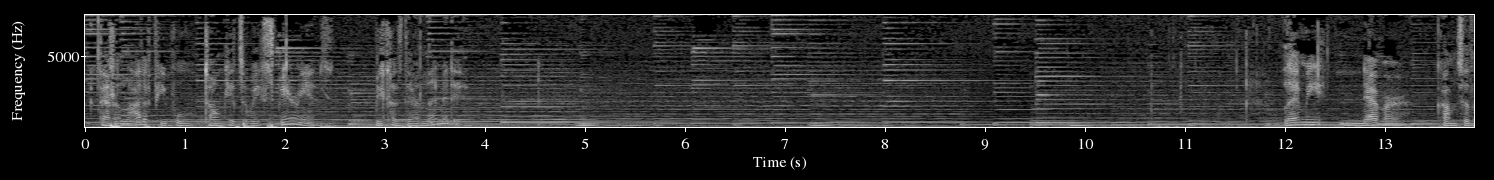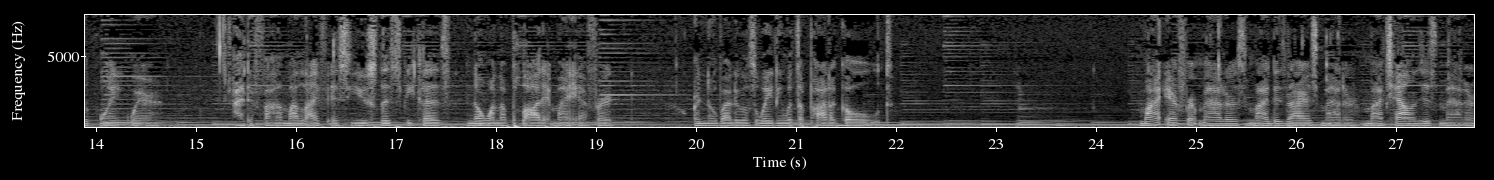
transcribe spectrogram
that a lot of people don't get to experience because they're limited. Let me never come to the point where I define my life as useless because no one applauded my effort or nobody was waiting with a pot of gold. My effort matters, my desires matter, my challenges matter,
